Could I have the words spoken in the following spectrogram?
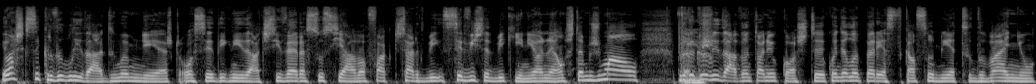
Eu acho que se a credibilidade de uma mulher ou se a dignidade estiver associada ao facto de, estar de de ser vista de biquíni ou não, estamos mal. Porque a Estamos. credibilidade do António Costa, quando ele aparece de calçonete de banho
